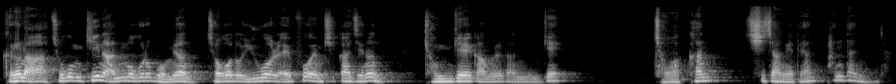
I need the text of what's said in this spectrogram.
그러나 조금 긴 안목으로 보면 적어도 6월 FOMC까지는 경계감을 갖는 게 정확한 시장에 대한 판단입니다.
